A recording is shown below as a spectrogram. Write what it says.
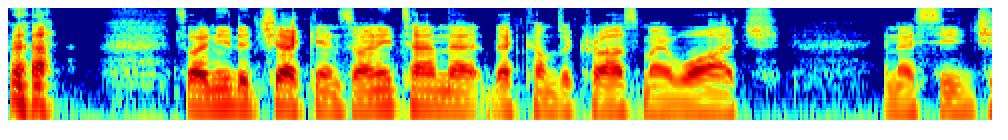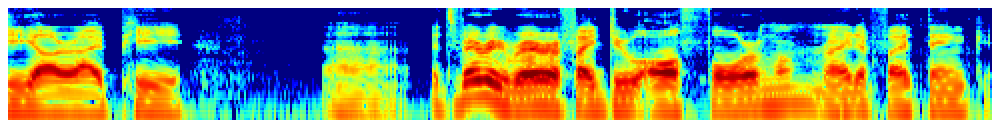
so I need to check in. So anytime that that comes across my watch, and I see GRIP, uh, it's very rare if I do all four of them, right? If I think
